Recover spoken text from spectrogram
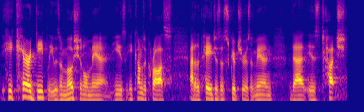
He cared deeply. He was an emotional man. He's, he comes across out of the pages of Scripture as a man that is touched,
